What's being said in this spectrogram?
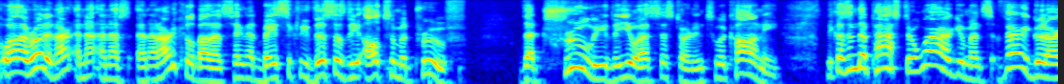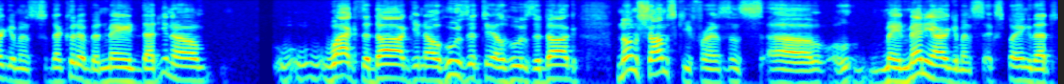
Well, I wrote an, an, an, an article about that saying that basically this is the ultimate proof that truly the U.S. has turned into a colony. Because in the past, there were arguments, very good arguments, that could have been made that, you know, wag the dog, you know, who's the tail, who's the dog. Noam Chomsky, for instance, uh, made many arguments explaining that,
